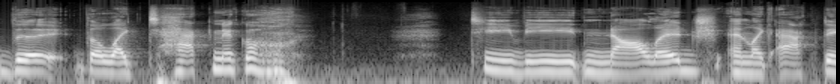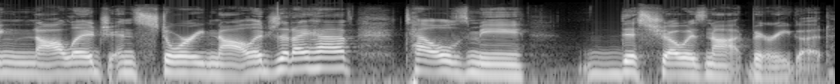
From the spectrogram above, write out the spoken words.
the the like technical TV knowledge and like acting knowledge and story knowledge that I have tells me this show is not very good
